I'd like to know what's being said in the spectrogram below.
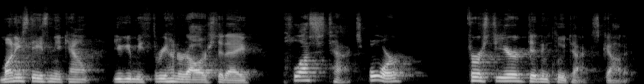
money stays in the account. You give me three hundred dollars today plus tax, or first year didn't include tax. Got it.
